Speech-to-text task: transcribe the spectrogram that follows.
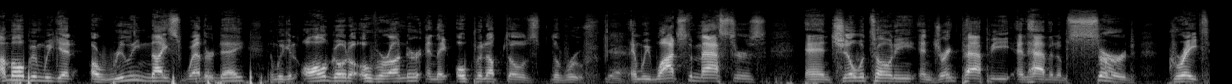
I'm hoping we get a really nice weather day and we can all go to over under and they open up those the roof Yeah. and we watch the Masters and chill with Tony and drink Pappy and have an absurd great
